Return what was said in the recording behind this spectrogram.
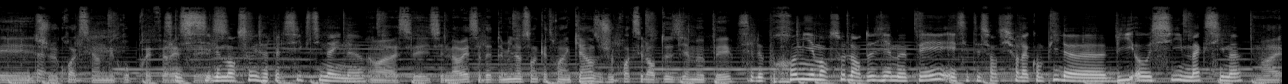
Et je crois que c'est un de mes groupes préférés. C'est- c'est- le morceau il s'appelle 69er. Ouais, c'est c'est une merveille. Ça date de 1995. Je crois que c'est leur deuxième EP. C'est le premier morceau de leur deuxième EP et c'était sorti sur la compile euh, BOC Maxima. Ouais,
